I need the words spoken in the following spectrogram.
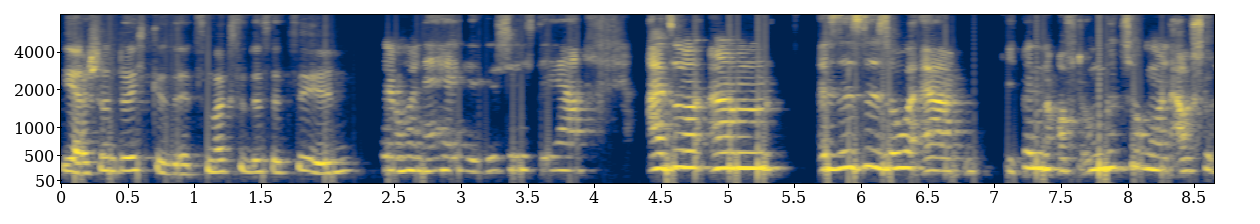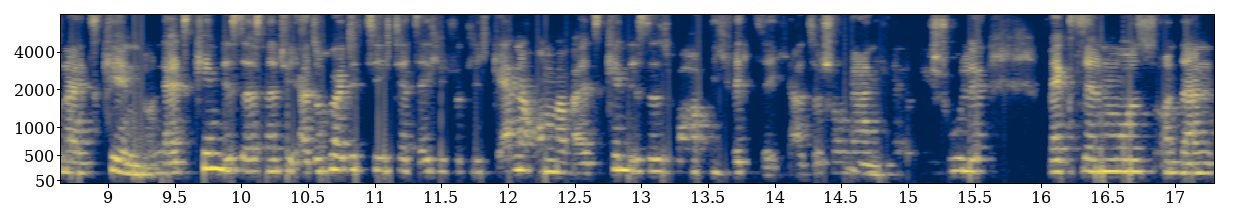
ja schon durchgesetzt. Magst du das erzählen? Ja, eine Helge-Geschichte, ja. Also ähm, es ist so, äh, ich bin oft umgezogen und auch schon als Kind. Und als Kind ist das natürlich, also heute ziehe ich tatsächlich wirklich gerne um, aber als Kind ist es überhaupt nicht witzig. Also schon gar nicht, wenn du die Schule wechseln musst und dann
